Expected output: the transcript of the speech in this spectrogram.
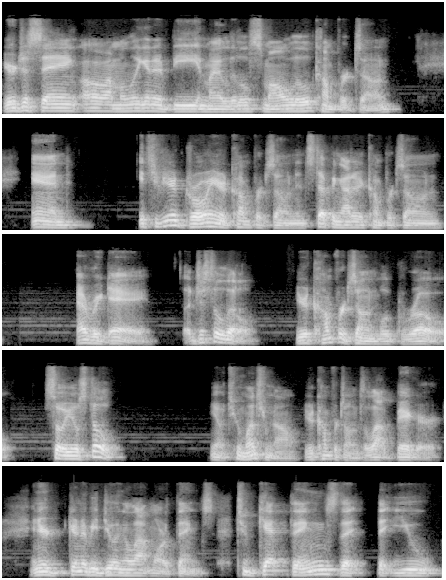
You're just saying, oh, I'm only going to be in my little, small, little comfort zone. And it's if you're growing your comfort zone and stepping out of your comfort zone every day, uh, just a little, your comfort zone will grow. So you'll still, you know, two months from now, your comfort zone is a lot bigger and you're going to be doing a lot more things to get things that that you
